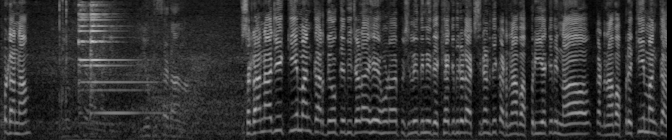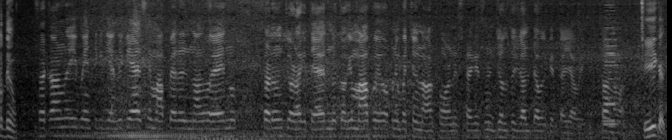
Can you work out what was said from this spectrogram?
ਤੁਹਾਡਾ ਨਾਮ? ਯੁਗ ਸੜਾਣਾ ਸਡਾਨਾ ਜੀ, ਕੀ ਮੰਗ ਕਰਦੇ ਹੋ ਕਿ ਵੀ ਜਿਹੜਾ ਇਹ ਹੁਣ ਪਿਛਲੇ ਦਿਨੀ ਦੇਖਿਆ ਕਿ ਵੀ ਜਿਹੜਾ ਐਕਸੀਡੈਂਟ ਦੀ ਘਟਨਾ ਵਾਪਰੀ ਹੈ, ਕਿ ਵੀ ਨਾ ਘਟਨਾ ਵਾਪਰੇ, ਕੀ ਮੰਗ ਕਰਦੇ ਹੋ? ਸਰਕਾਰ ਨੂੰ ਇਹ ਬੇਨਤੀ ਕੀਤੀ ਜਾਂਦੀ ਕਿ ਐਸੇ ਮਾਪਿਆਂ ਦੇ ਨਾਲ ਹੋਇਆ, ਇਹਨੂੰ ਸੜਕ ਨੂੰ ਚੌੜਾ ਕੀਤਾ ਹੈ, ਇਹਨੂੰ ਕਿਉਂਕਿ ਮਾਂ ਪਿਓ ਆਪਣੇ ਬੱਚਿਆਂ ਨੂੰ ਨਾਲ ਖਵਾਉਣ ਇਸ ਕਰਕੇ ਇਸ ਨੂੰ ਜਲਦ ਤੋਂ ਜਲਦ ਡਬਲ ਕੀਤਾ ਜਾਵੇ। ਧੰਨਵਾਦ। ਠੀਕ ਹੈ ਜੀ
